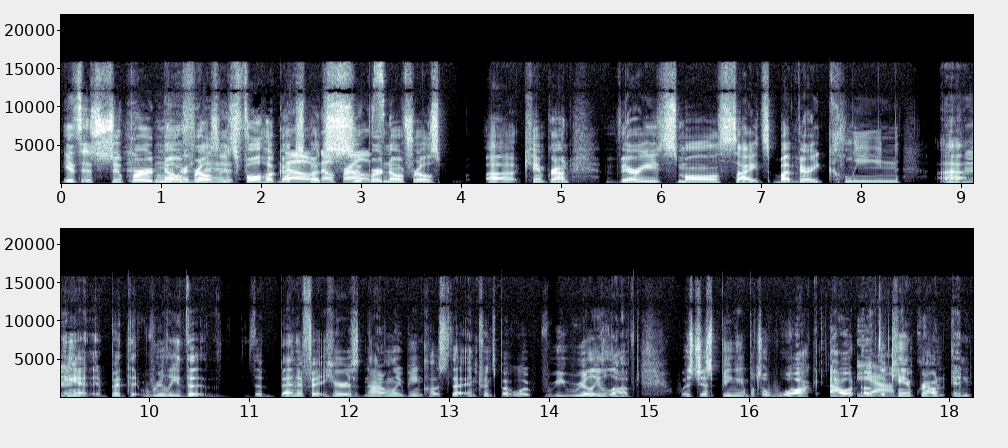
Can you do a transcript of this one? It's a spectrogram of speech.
It's it's super no frills. It's full hookups, No, but no super no frills uh, campground. Very small sites, but very clean. Uh, Mhm. And but the, really the the benefit here is not only being close to that entrance, but what we really loved was just being able to walk out of the campground and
